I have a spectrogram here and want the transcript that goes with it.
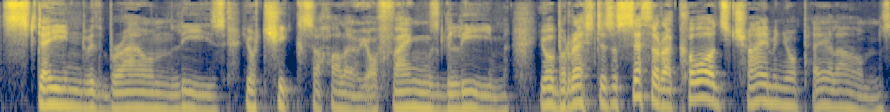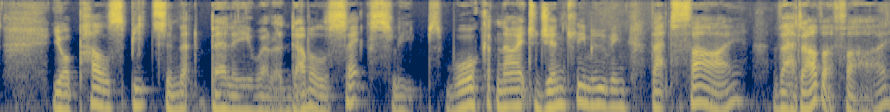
stained with brown lees. Your cheeks are hollow, your fangs gleam. Your breast is a cithara, chords chime in your pale arms. Your pulse beats in that belly where a double sex sleeps. Walk at night, gently moving that thigh, that other thigh,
